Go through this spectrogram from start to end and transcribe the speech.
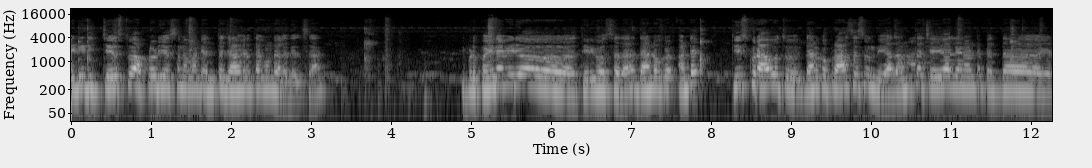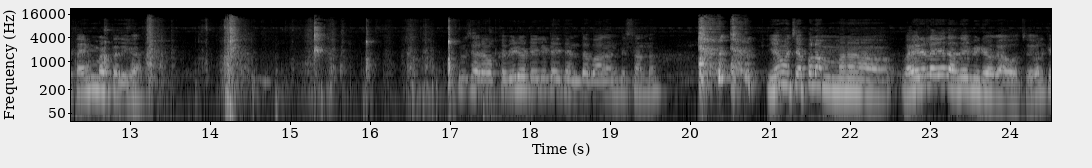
ఎడిట్ చేస్తూ అప్లోడ్ చేస్తున్నామంటే ఎంత జాగ్రత్తగా ఉండాలో తెలుసా? ఇప్పుడు పోయిన వీడియో తిరిగి వస్తుందా? దాన్ని ఒక అంటే తీసుకురావచ్చు. దానికి ఒక ప్రాసెస్ ఉంది. అదంతా చేయాలి అని అంటే పెద్ద టైం పడుతుంది ఇక. చూసారా? ఒక్క వీడియో డిలీట్ అయితే ఎంత బాధ అనిపిస్తుందో. ఏమో చెప్పలేం. మన వైరల్ అయ్యేది అదే వీడియో కావచ్చు. ఎవరికి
